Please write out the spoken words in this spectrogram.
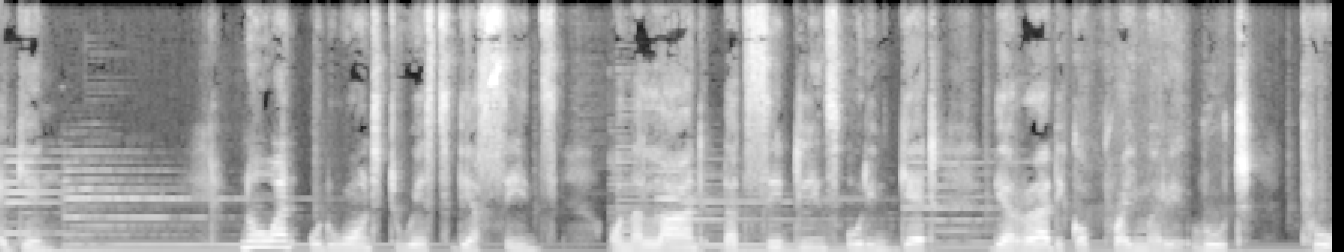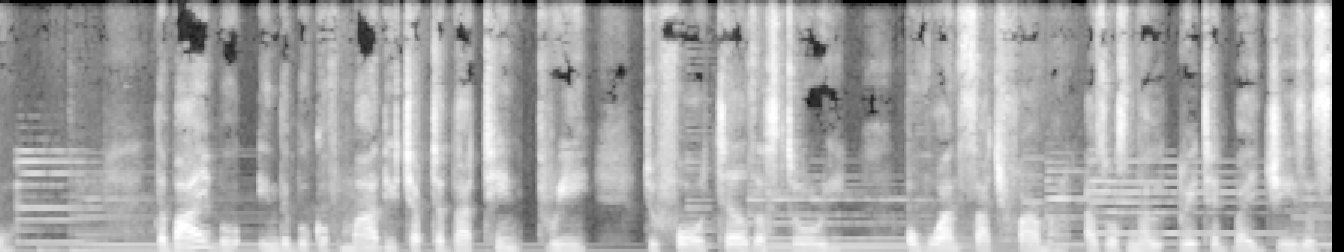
again. No one would want to waste their seeds on a land that seedlings wouldn't get their radicle primary root through. The Bible in the book of Matthew, chapter 13, 3 to 4, tells a story of one such farmer, as was narrated by Jesus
